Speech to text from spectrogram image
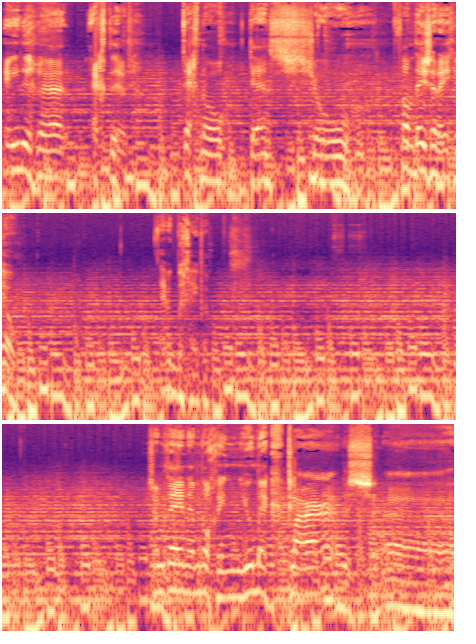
enige echte techno dance show van deze regio. Heb ik begrepen. Zometeen hebben we nog een UMAC klaar. Dus uh,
